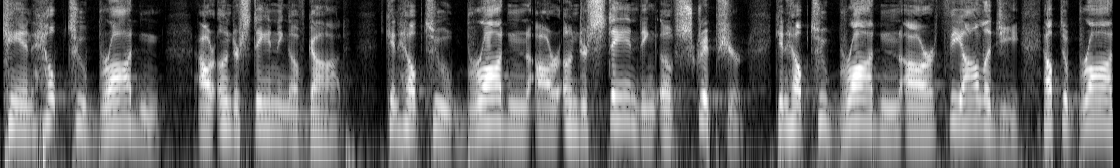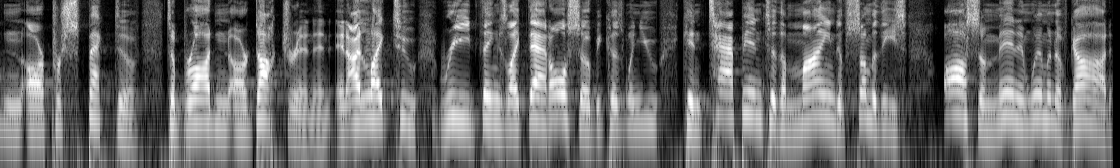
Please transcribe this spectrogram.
can help to broaden our understanding of God can help to broaden our understanding of Scripture, can help to broaden our theology, help to broaden our perspective, to broaden our doctrine. And, and I like to read things like that also because when you can tap into the mind of some of these awesome men and women of God,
